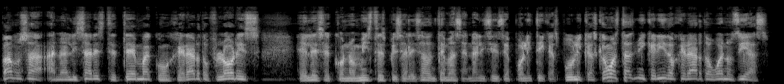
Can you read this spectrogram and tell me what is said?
Vamos a analizar este tema con Gerardo Flores. Él es economista especializado en temas de análisis de políticas públicas. ¿Cómo estás, mi querido Gerardo? Buenos días.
